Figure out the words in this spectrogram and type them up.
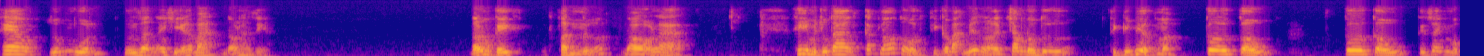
theo Dũng muốn hướng dẫn anh chị các bạn đó là gì đó là một cái phần nữa đó là khi mà chúng ta cắt lót rồi thì các bạn biết là trong đầu tư thì cái việc mà cơ cấu cơ cấu cái danh mục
